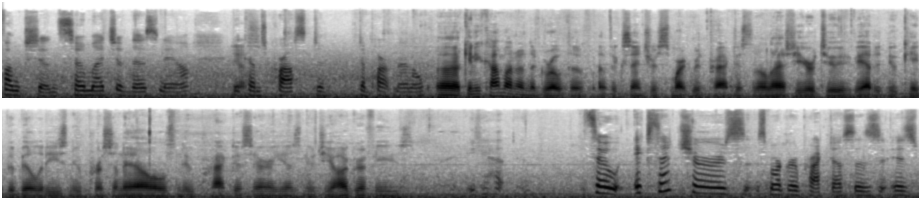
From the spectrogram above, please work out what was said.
function. So much of this now yes. becomes cross departmental. Uh, can you comment on the growth of, of Accenture's smart grid practice in the last year or two? Have you added new capabilities, new personnels, new practice areas, new geographies? Yeah. So Accenture's smart grid practice is, is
